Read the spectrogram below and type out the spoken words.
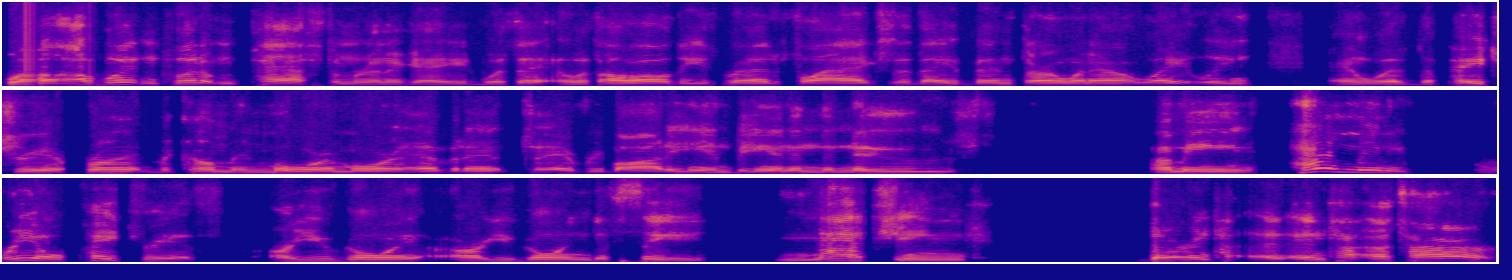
Well, I wouldn't put them past them, Renegade. With it, with all these red flags that they've been throwing out lately, and with the Patriot Front becoming more and more evident to everybody and being in the news, I mean, how many real patriots are you going are you going to see matching their enti- enti- attire?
